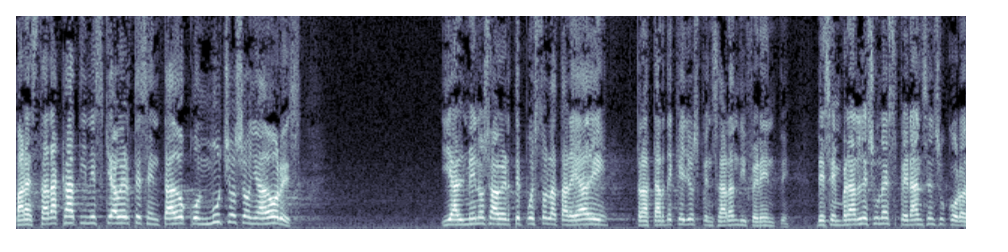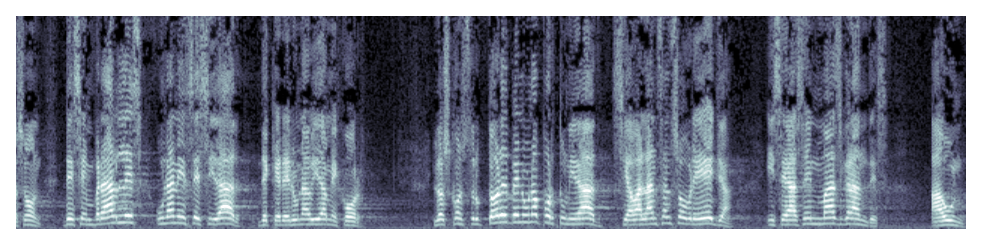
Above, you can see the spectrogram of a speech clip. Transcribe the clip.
Para estar acá tienes que haberte sentado con muchos soñadores y al menos haberte puesto la tarea de tratar de que ellos pensaran diferente, de sembrarles una esperanza en su corazón, de sembrarles una necesidad de querer una vida mejor. Los constructores ven una oportunidad, se abalanzan sobre ella y se hacen más grandes aún.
